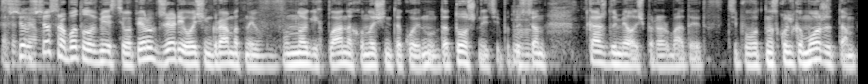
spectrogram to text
Это все, прям- все сработало вместе. Во-первых, Джерри очень грамотный в многих планах, он очень такой, ну, дотошный, типа, то есть он каждую мелочь прорабатывает. Типа, вот насколько может, там,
